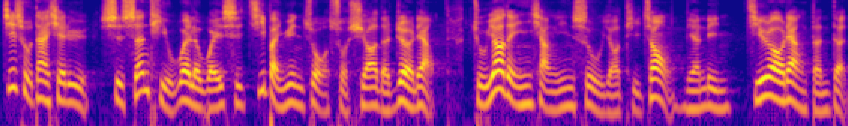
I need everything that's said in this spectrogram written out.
基础代谢率是身体为了维持基本运作所需要的热量，主要的影响因素有体重、年龄、肌肉量等等。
